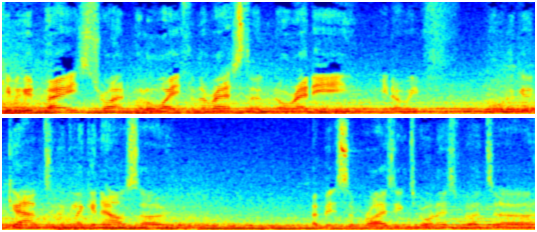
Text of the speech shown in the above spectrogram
keep a good pace, try and pull away from the rest. And already, you know, we've pulled a good gap to the clicker now, so a bit surprising to be honest, but uh,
